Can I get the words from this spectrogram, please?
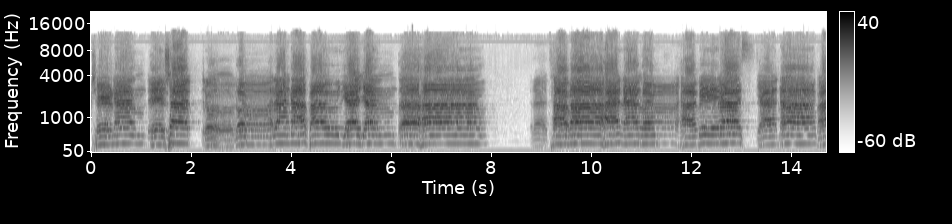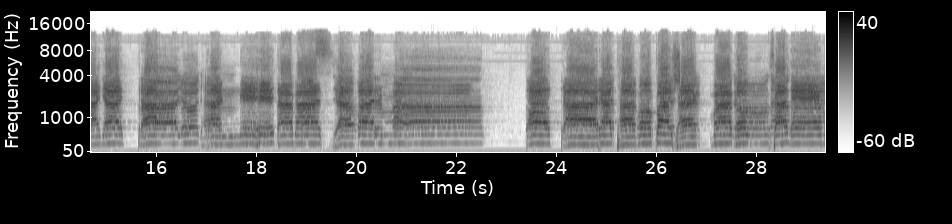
क्षिणन्ति शत्रो गुरनप्यजन्तः रथवाहनगों हविरस्य न भजत्रायो धन्यतवस्य वर्म सारथमुपशक्मगुं सदेव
